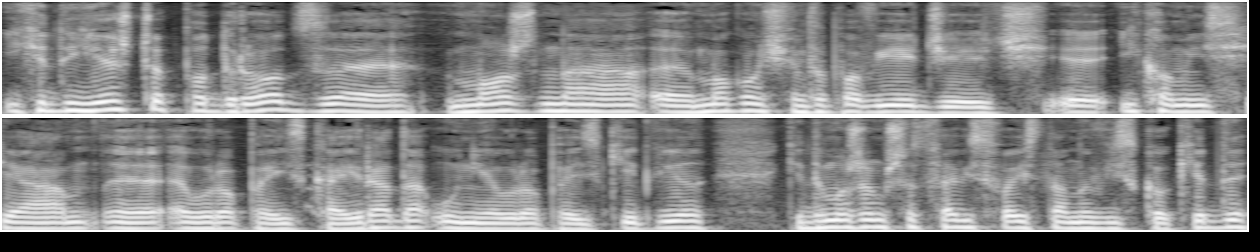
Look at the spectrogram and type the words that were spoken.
I kiedy jeszcze po drodze można, mogą się wypowiedzieć i Komisja Europejska, i Rada Unii Europejskiej, kiedy, kiedy możemy przedstawić swoje stanowisko, kiedy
